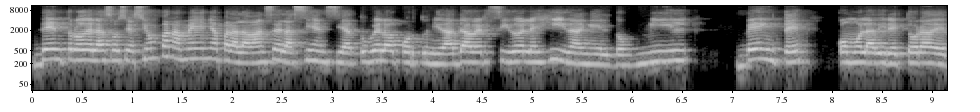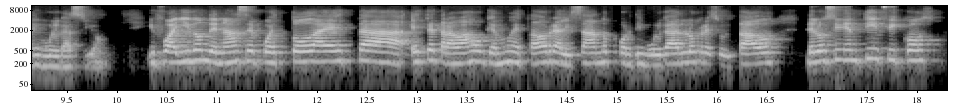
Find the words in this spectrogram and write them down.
Dentro de la Asociación Panameña para el Avance de la Ciencia, tuve la oportunidad de haber sido elegida en el 2020 como la directora de divulgación. Y fue allí donde nace pues toda esta este trabajo que hemos estado realizando por divulgar los resultados de los científicos,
